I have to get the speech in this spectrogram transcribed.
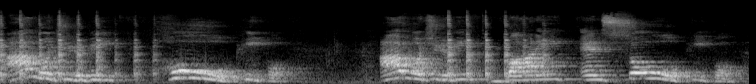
I want you to be whole people. I want you to be body and soul people.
